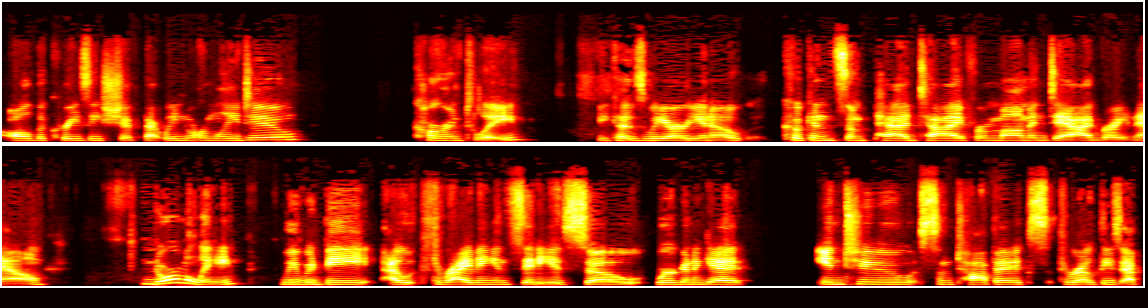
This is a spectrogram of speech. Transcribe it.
all the crazy shit that we normally do currently, because we are, you know, cooking some pad thai for mom and dad right now. Normally, we would be out thriving in cities. So, we're going to get into some topics throughout these episodes.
